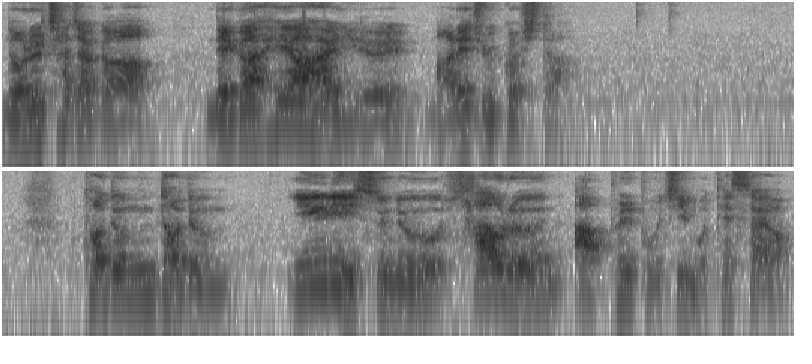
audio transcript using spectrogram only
너를 찾아가 내가 해야 할 일을 말해줄 것이다. 더듬더듬 이 일이 있은 후 사울은 앞을 보지 못했어요.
